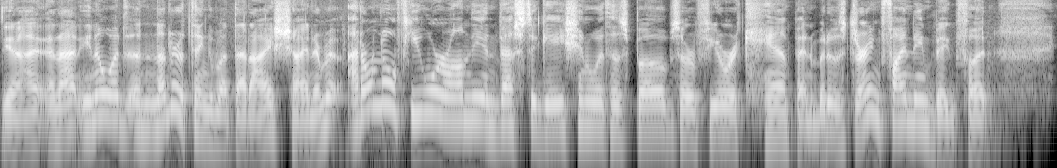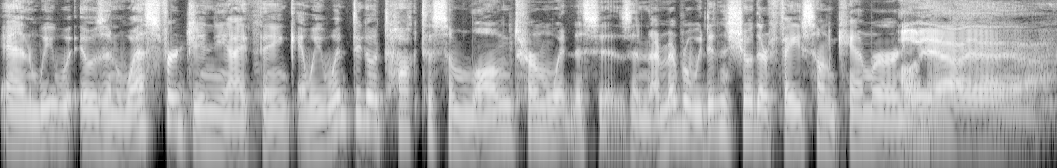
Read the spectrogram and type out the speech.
Yeah, I- and I, you know what? Another thing about that eye shine. I remember- I don't know if you were on the investigation with us, Bobes, or if you were camping, but it was during Finding Bigfoot, and we it was in West Virginia, I think, and we went to go talk to some long term witnesses. And I remember we didn't show their face on camera or anything. Oh yeah, yeah, yeah.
